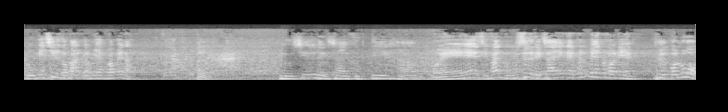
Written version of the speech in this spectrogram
หนูมีชื่อกับบ้านกับเมียเขาไหมล่ะหนูชื่อเด็กชายฟุตตี้ครับเว้ยสิพันหนูซื้อเด็กชายยังไงมันเมียนมาเนี่ยถือกว่าลูก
